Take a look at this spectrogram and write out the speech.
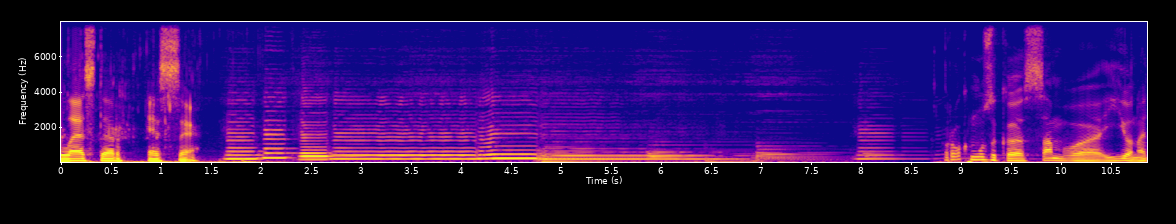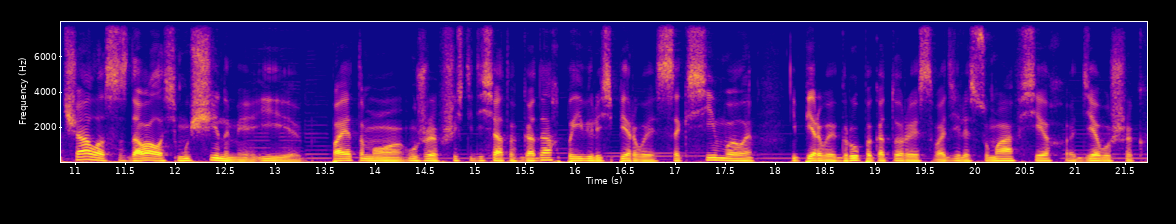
Лестер Эссе. Рок-музыка с самого ее начала создавалась мужчинами, и поэтому уже в 60-х годах появились первые секс-символы и первые группы, которые сводили с ума всех девушек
